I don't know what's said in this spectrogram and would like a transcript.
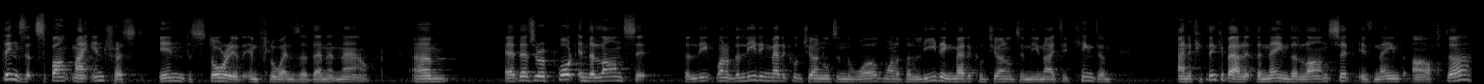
things that sparked my interest in the story of influenza then and now. Um, uh, there's a report in The Lancet one of the leading medical journals in the world, one of the leading medical journals in the United Kingdom. And if you think about it, the name The Lancet is named after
